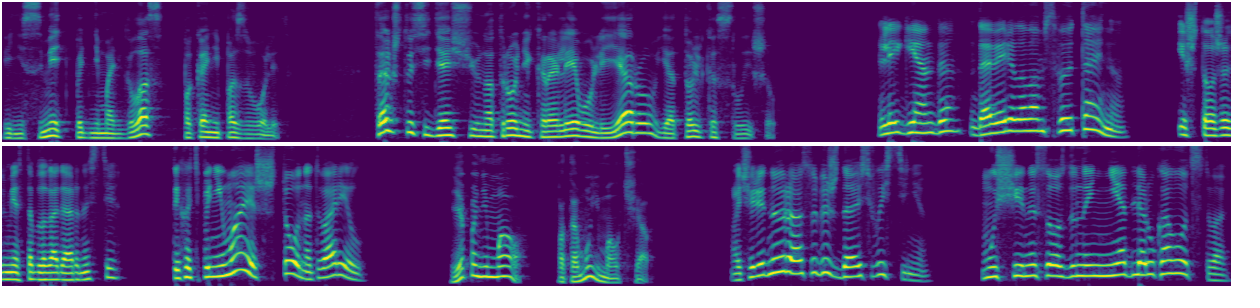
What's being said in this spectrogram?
И не сметь поднимать глаз, пока не позволит. Так что сидящую на троне королеву Лияру я только слышал. «Легенда доверила вам свою тайну. И что же вместо благодарности? Ты хоть понимаешь, что натворил?» Я понимал, потому и молчал. «Очередной раз убеждаюсь в истине. Мужчины созданы не для руководства.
